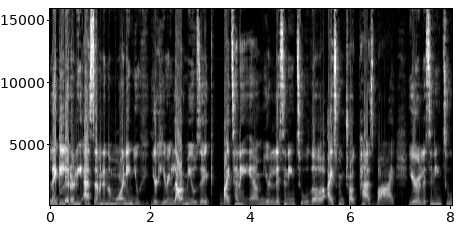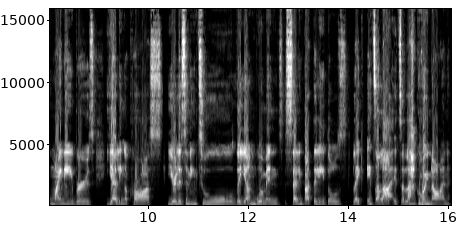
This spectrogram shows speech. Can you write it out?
Like literally at seven in the morning, you you're hearing loud music. By 10 a.m., you're listening to the ice cream truck pass by. You're listening to my neighbors yelling across. You're listening to the young women selling pastelitos. Like it's a lot. It's a lot going on.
